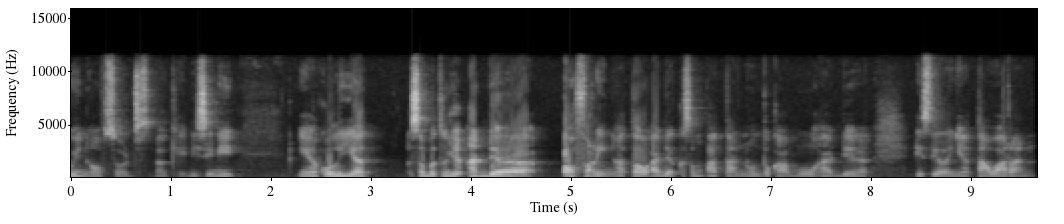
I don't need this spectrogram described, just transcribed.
Queen of Swords. Oke, di sini yang aku lihat sebetulnya ada offering atau ada kesempatan untuk kamu ada istilahnya tawaran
